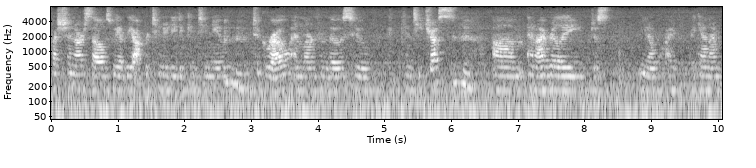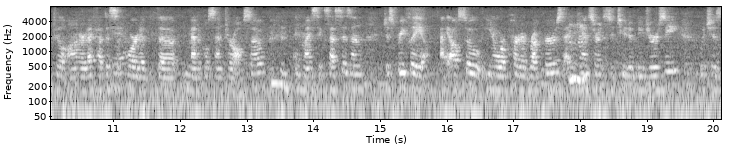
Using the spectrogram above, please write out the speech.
question ourselves, we have the opportunity to continue Mhm. to grow and learn from those who can teach us. Mhm. Um, and I really just, you know, I again I feel honored. I've had the Yeah. support of the medical center also Mhm. in my successes. And just briefly, I also, you know, we're part of Rutgers and Mhm. Cancer Institute of New Jersey, which is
